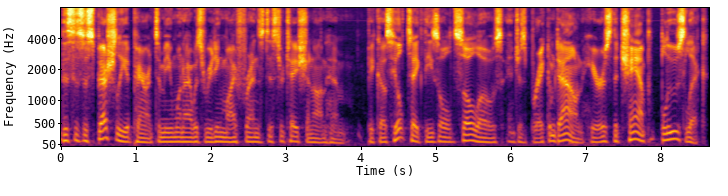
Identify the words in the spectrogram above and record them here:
This is especially apparent to me when I was reading my friend's dissertation on him, because he'll take these old solos and just break them down. Here's the champ blues lick,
